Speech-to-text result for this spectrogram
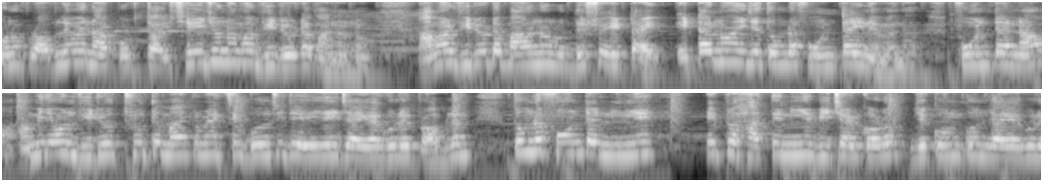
কোনো প্রবলেমে না পড়তে হয়, সেই জন্য আমার ভিডিওটা বানানো। আমার ভিডিওটা বানানোর উদ্দেশ্য এটাই। এটা নয় যে তোমরা ফোনটাই নেবে না। ফোনটা নাও। আমি যেমন ভিডিও থ্রুতে মাইক্রোম্যাক্সে বলছি যে এই এই জায়গাগুলোর প্রবলেম তোমরা ফোনটা নিয়ে একটু হাতে নিয়ে বিচার করো যে কোন কোন জায়গাগুলো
